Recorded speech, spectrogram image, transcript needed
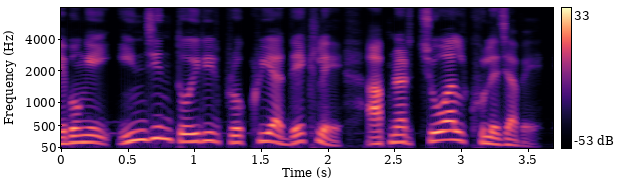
এবং এই ইঞ্জিন তৈরির প্রক্রিয়া দেখলে আপনার চোয়াল খুলে যাবে।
